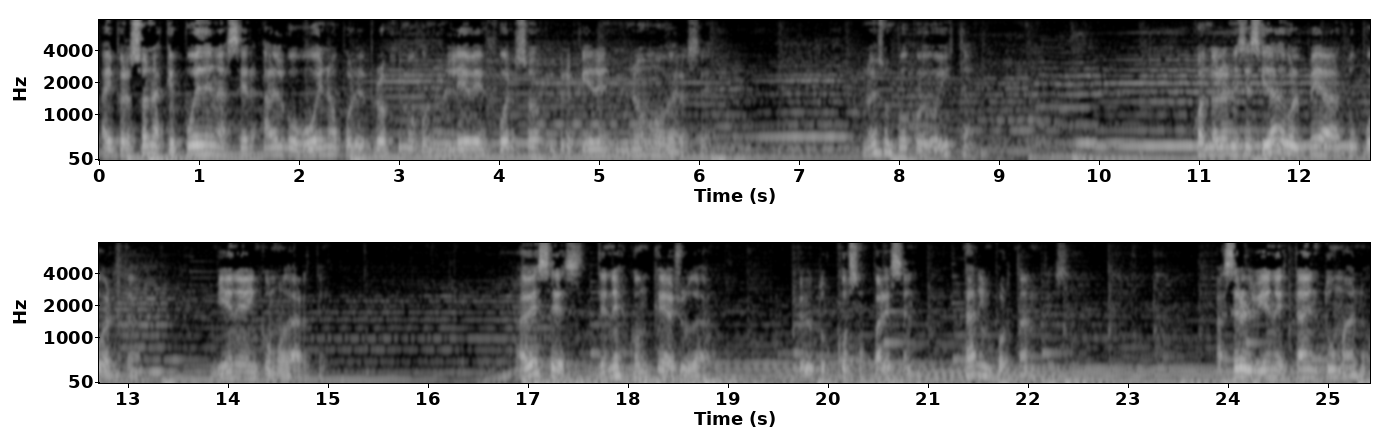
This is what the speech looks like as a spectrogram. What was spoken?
Hay personas que pueden hacer algo bueno por el prójimo con un leve esfuerzo y prefieren no moverse. ¿No es un poco egoísta? Cuando la necesidad golpea a tu puerta, viene a incomodarte. A veces tenés con qué ayudar, pero tus cosas parecen tan importantes. Hacer el bien está en tu mano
